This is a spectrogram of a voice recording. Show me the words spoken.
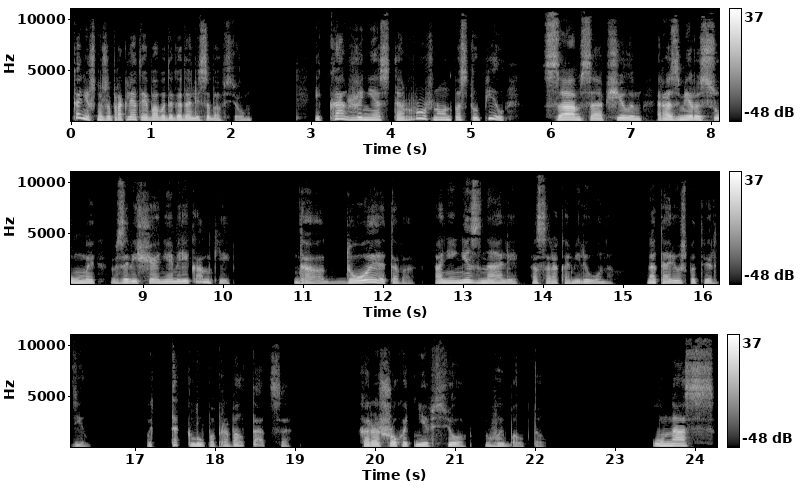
Конечно же, проклятые бабы догадались обо всем. И как же неосторожно он поступил, сам сообщил им размеры суммы в завещании американки. Да, до этого они не знали о сорока миллионах. Нотариус подтвердил. Вот так глупо проболтаться. Хорошо хоть не все выболтал. У нас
